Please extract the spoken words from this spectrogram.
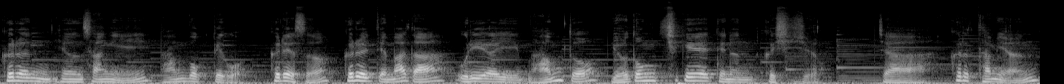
그런 현상이 반복되고 그래서 그럴 때마다 우리의 마음도 요동치게 되는 것이죠. 자, 그렇다면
